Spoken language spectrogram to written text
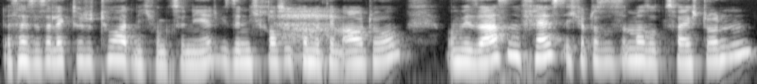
Das heißt, das elektrische Tor hat nicht funktioniert. Wir sind nicht rausgekommen mit dem Auto und wir saßen fest. Ich glaube, das ist immer so zwei Stunden.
